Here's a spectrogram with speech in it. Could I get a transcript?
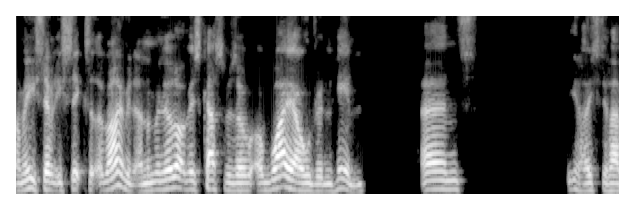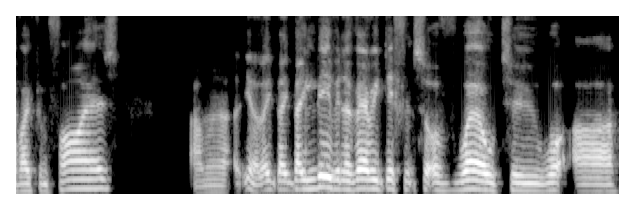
I mean, he's 76 at the moment, and I mean, a lot of his customers are, are way older than him, and you know, they still have open fires. I mean, you know, they, they, they live in a very different sort of world to what are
